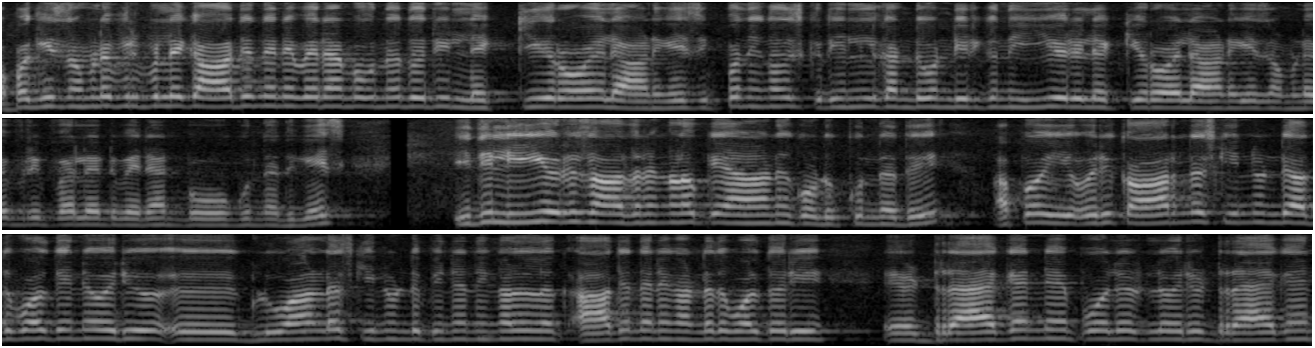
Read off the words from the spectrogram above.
അപ്പോൾ ഗേസ് നമ്മുടെ ഫ്രീ ആദ്യം തന്നെ വരാൻ പോകുന്നത് ഒരു ലക്കി റോയൽ ആണ്. ഗേസ് ഇപ്പോൾ നിങ്ങൾ സ്ക്രീനിൽ കണ്ടുകൊണ്ടിരിക്കുന്ന ഈ ഒരു ലക്കി റോയൽ ആണ് ഗേസ് നമ്മുടെ ഫ്രീ വരാൻ പോകുന്നത്. ഗേസ് ഇതിൽ ഈ ഒരു സാധനങ്ങളൊക്കെയാണ് കൊടുക്കുന്നത്. അപ്പോൾ ഒരു കാറിന്റെ സ്കിന്നുണ്ട് അതുപോലെ തന്നെ ഒരു ഗ്ലൂവാളിന്റെ സ്കിന്നുണ്ട് പിന്നെ നിങ്ങൾ ആദ്യം തന്നെ കണ്ടതുപോലത്തെ ഒരു ഡ്രാഗനെ പോലെയുള്ള ഒരു ഡ്രാഗൻ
